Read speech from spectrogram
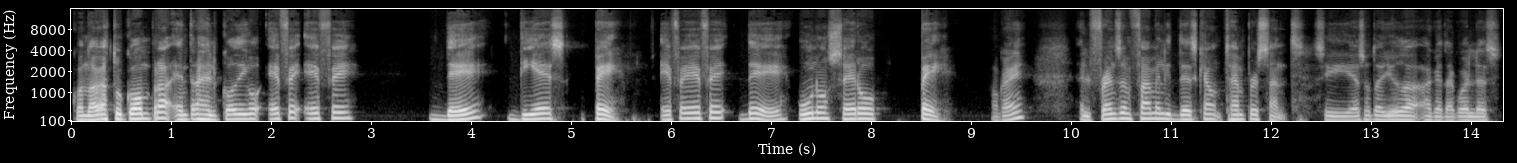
Cuando hagas tu compra, entras el código FFD10P, FFD10P, ¿ok? El Friends and Family Discount 10%, si eso te ayuda a que te acuerdes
